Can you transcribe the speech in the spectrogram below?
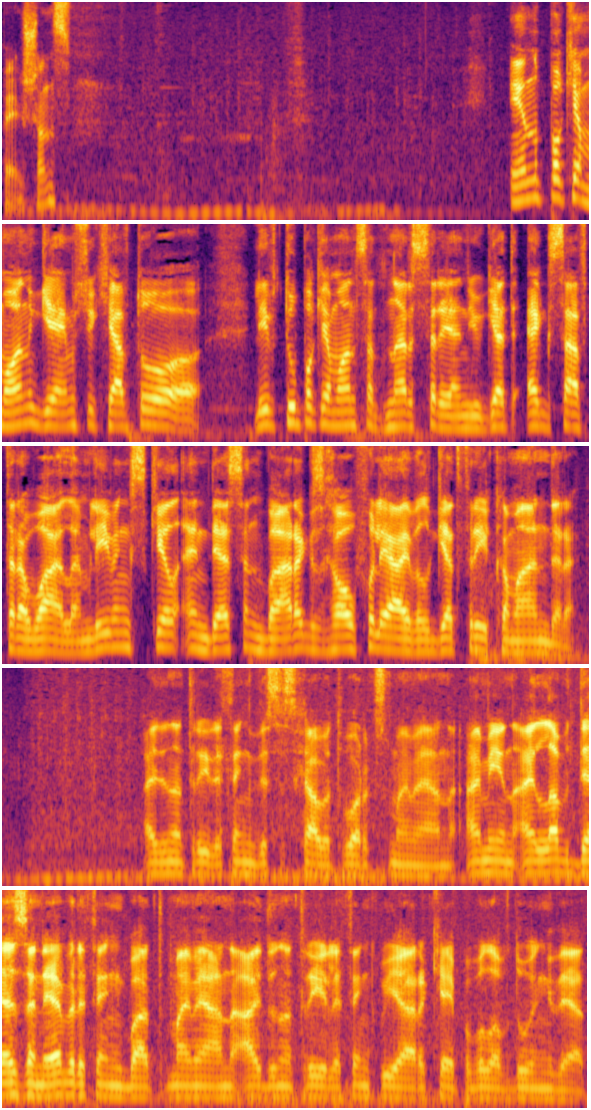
Patience. In Pokemon games, you have to uh, leave two Pokemons at nursery and you get eggs after a while. I'm leaving skill and death in barracks. Hopefully, I will get free commander. I do not really think this is how it works, my man. I mean, I love Des and everything, but my man, I do not really think we are capable of doing that.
